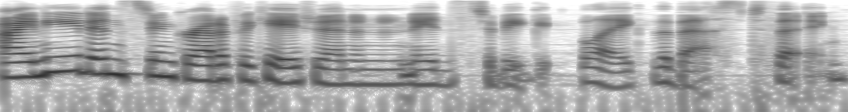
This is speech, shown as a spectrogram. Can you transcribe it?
I need instant gratification, and it needs to be like the best thing.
